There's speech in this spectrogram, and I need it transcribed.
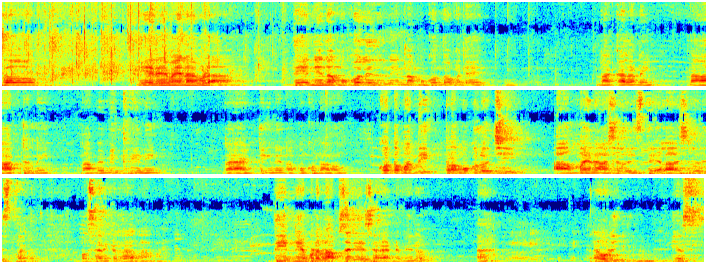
సో ఏదేమైనా కూడా దేన్ని నమ్ముకోలేదు నేను నమ్ముకుంది ఒకటే. నా కళని నా ఆర్ట్ని నా మిమిక్రీని నా యాక్టింగ్ని నమ్ముకున్నాను. కొంతమంది ప్రముఖులు వచ్చి ఆ అమ్మాయిని ఆశీర్వదిస్తే ఎలా ఆశీర్వదిస్తారు? ఒకసారి ఇక్కడ రా నాన్న. దీన్ని ఎప్పుడైనా అబ్జర్వ్ చేశారండి మీరు? రౌడీ. ఎస్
